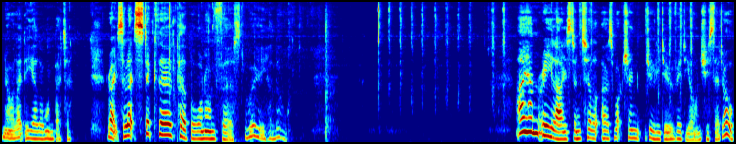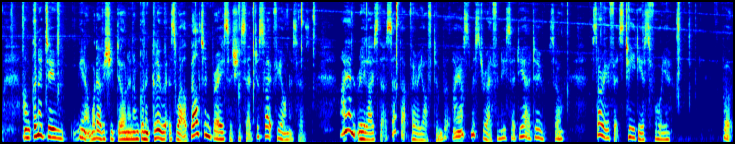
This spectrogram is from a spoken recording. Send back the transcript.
No, I like the yellow one better. Right, so let's stick the purple one on first. Whee, hello. I hadn't realised until I was watching Julie do a video and she said, Oh, I'm going to do, you know, whatever she'd done and I'm going to glue it as well. Belt and braces, she said, just like Fiona says. I hadn't realised that I said that very often, but I asked Mr. F and he said, Yeah, I do. So sorry if it's tedious for you, but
